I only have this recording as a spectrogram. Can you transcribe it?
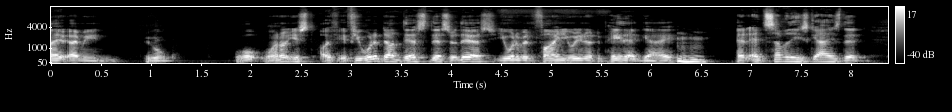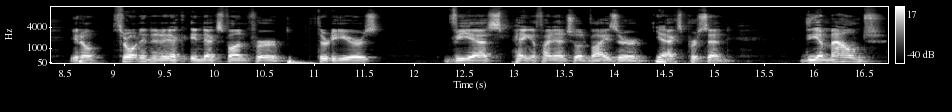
I I mean, well, why don't you? St- if, if you would have done this, this, or this, you would have been fine. You wouldn't have to pay that guy. Mm-hmm. And and some of these guys that you know throw it in an index- index fund for thirty years, VS paying a financial advisor Yeah. X percent, the amount.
